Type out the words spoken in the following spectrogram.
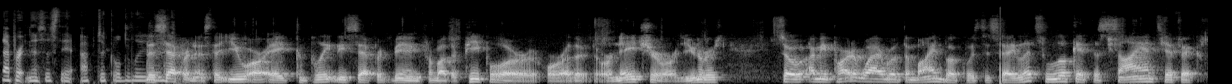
separateness is the optical delusion. The separateness that you are a completely separate being from other people or or other or nature or the universe. So, I mean, part of why I wrote the Mind book was to say, let's look at the scientific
